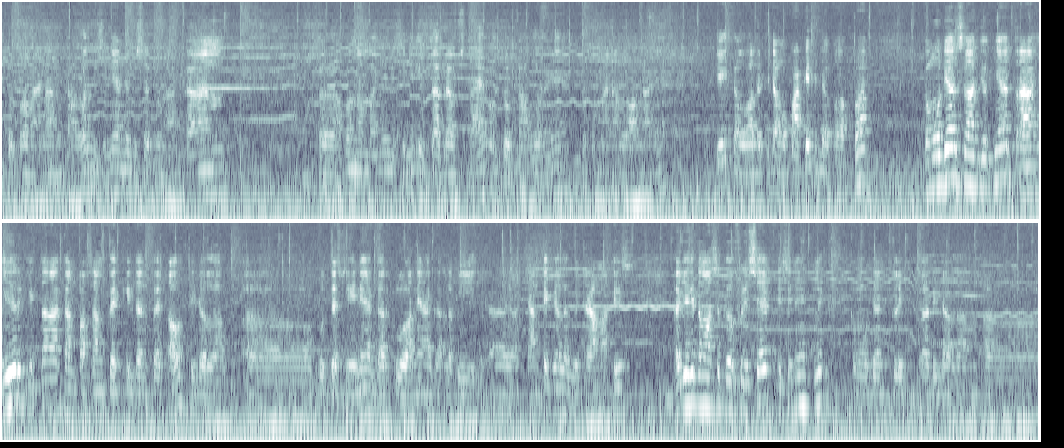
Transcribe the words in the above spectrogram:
untuk permainan color. Di sini anda bisa gunakan eh, apa namanya di sini Instagram style untuk colornya untuk permainan warnanya. Oke kalau anda tidak mau pakai tidak apa-apa. Kemudian selanjutnya terakhir kita akan pasang fade in dan fade out di dalam footage ini agar keluarnya agak lebih uh, cantik ya lebih dramatis oke kita masuk ke free shape. Di sini klik kemudian klik uh, di dalam uh,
